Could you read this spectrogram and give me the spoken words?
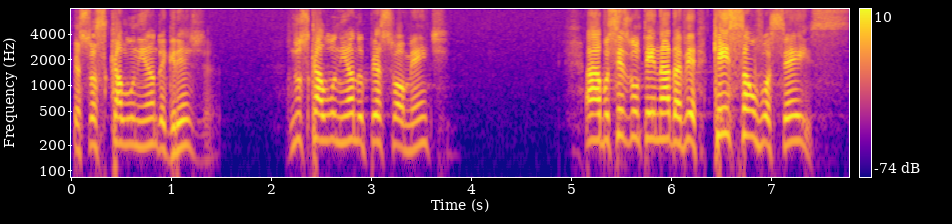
pessoas caluniando a igreja, nos caluniando pessoalmente. Ah, vocês não têm nada a ver. Quem são vocês?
